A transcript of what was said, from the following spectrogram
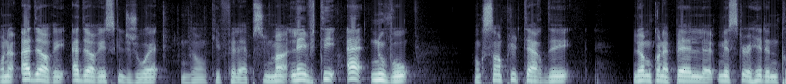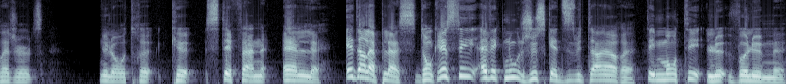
On a adoré, adoré ce qu'il jouait. Donc il fallait absolument l'inviter à nouveau. Donc sans plus tarder, l'homme qu'on appelle Mr. Hidden Pleasures, nul autre que Stéphane L. est dans la place. Donc restez avec nous jusqu'à 18h et montez le volume.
